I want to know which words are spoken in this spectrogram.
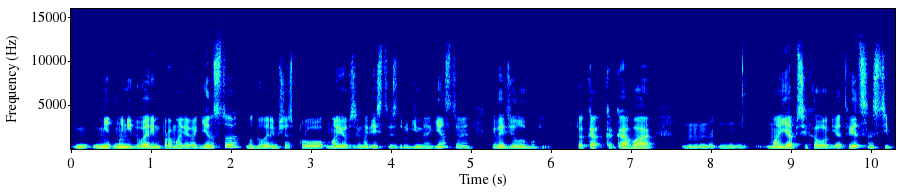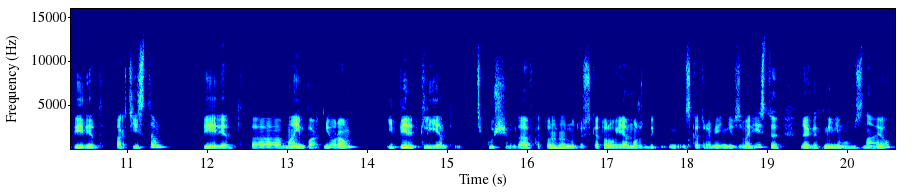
не- мы не говорим про мое агентство, мы говорим сейчас про мое взаимодействие с другими агентствами, когда я делаю букинг. Кака- какова моя психология ответственности перед артистом, перед а, моим партнером и перед клиентом текущим, да, в котором, Мгм. ну, то есть, которого я, может быть, с которым я не взаимодействую, но я как минимум знаю,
